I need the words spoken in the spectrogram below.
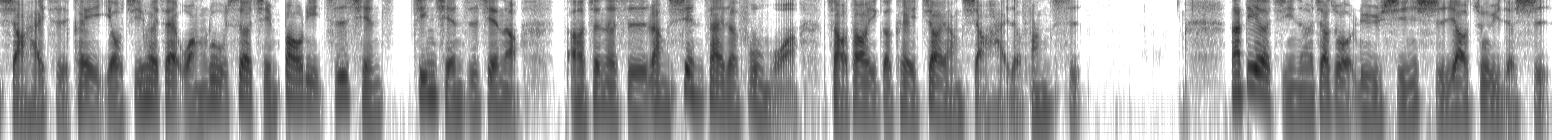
小孩子可以有机会在网络、色情、暴力之前、金钱之间呢。啊，真的是让现在的父母啊找到一个可以教养小孩的方式。那第二集呢，叫做旅行时要注意的事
